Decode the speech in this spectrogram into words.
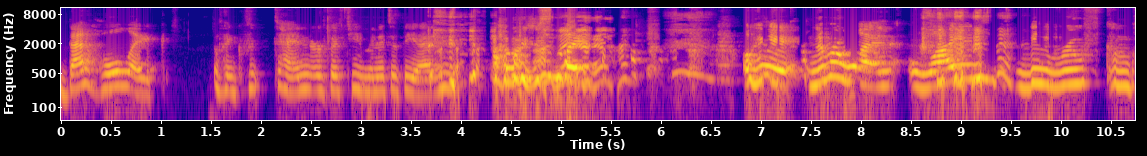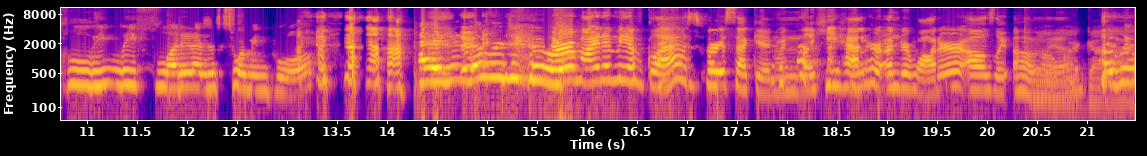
that whole like like 10 or 15 minutes at the end. I was just like, okay, number one, why is the roof completely flooded as a swimming pool? And number two, it reminded me of Glass for a second when like he had her underwater. I was like, oh, oh man. my god. I was like,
